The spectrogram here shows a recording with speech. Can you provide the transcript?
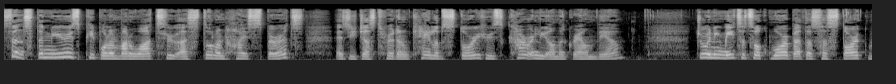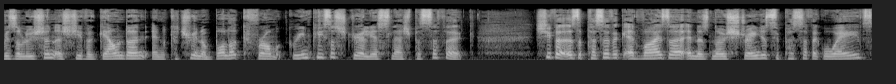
Since the news, people in Vanuatu are still in high spirits, as you just heard on Caleb's story, who's currently on the ground there. Joining me to talk more about this historic resolution is Shiva Gounden and Katrina Bullock from Greenpeace Australia slash Pacific. Shiva is a Pacific advisor and is no stranger to Pacific waves,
